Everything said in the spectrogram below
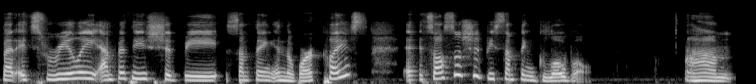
but it's really empathy should be something in the workplace. It's also should be something global. Um,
